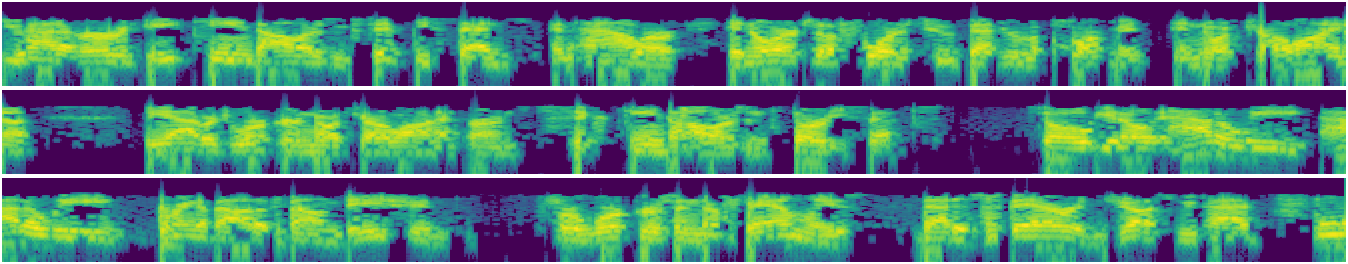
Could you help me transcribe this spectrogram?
you had to earn eighteen dollars and fifty cents an hour in order to afford a two bedroom apartment in North Carolina the average worker in North Carolina earns sixteen dollars and thirty cents. So, you know, how do we how do we bring about a foundation for workers and their families that is fair and just? We've had 40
